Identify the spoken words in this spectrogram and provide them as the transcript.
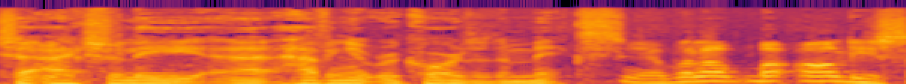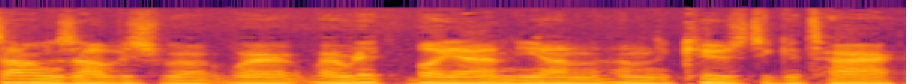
to actually uh, having it recorded and mixed. Yeah, well, all, all these songs obviously were, were, were written by Andy on, on acoustic guitar,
